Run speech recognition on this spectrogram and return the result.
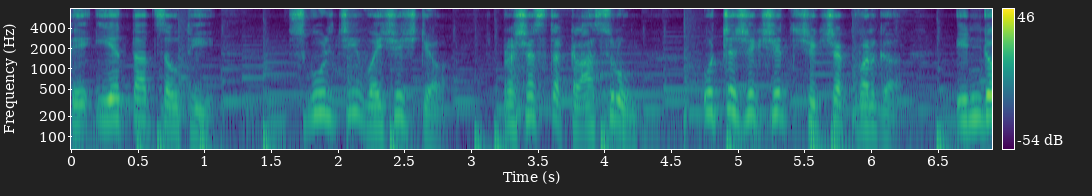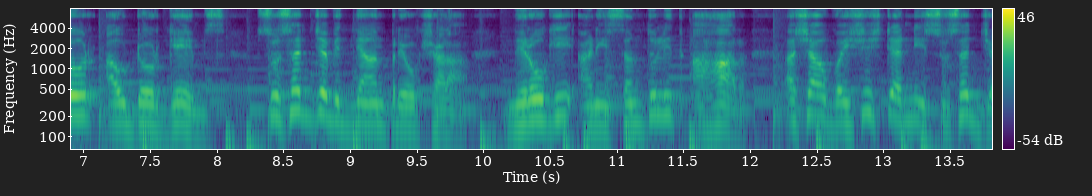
ते इयत्ता चौथी. स्कूलची वैशिष्ट्य प्रशस्त क्लासरूम उच्च शिक्षित शिक्षक वर्ग इंडोर आउटडोर गेम्स सुसज्ज विज्ञान प्रयोगशाळा निरोगी आणि संतुलित आहार अशा वैशिष्ट्यांनी सुसज्ज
